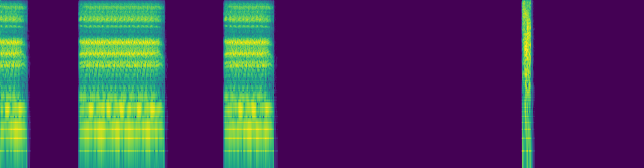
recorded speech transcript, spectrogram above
Beep, beep.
